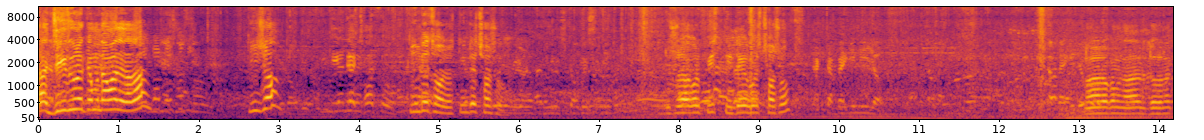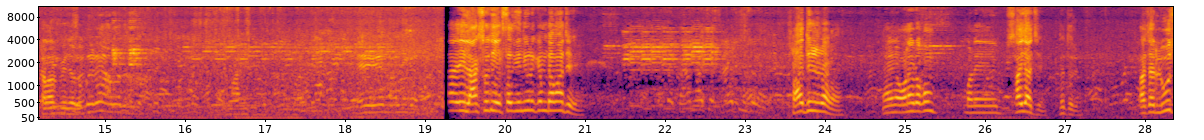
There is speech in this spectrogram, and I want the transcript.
তা জিনিসগুলো কেমন দাম আছে দাদা? তিনশো? তিনটে ছশো তিনটে ছশো। দুশো টাকা করে পিস তিনটে করে ছশো। নানা রকম, নানা ধরনের কালার পেয়ে যাবে। এই লাক্সো দিয়ে এক্সট্রা জিনিসগুলো কেমন দাম আছে? সাড়ে তিনশো টাকা। মানে অনেক রকম মানে সাইজ আছে ভেতরে। আচ্ছা লুজ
